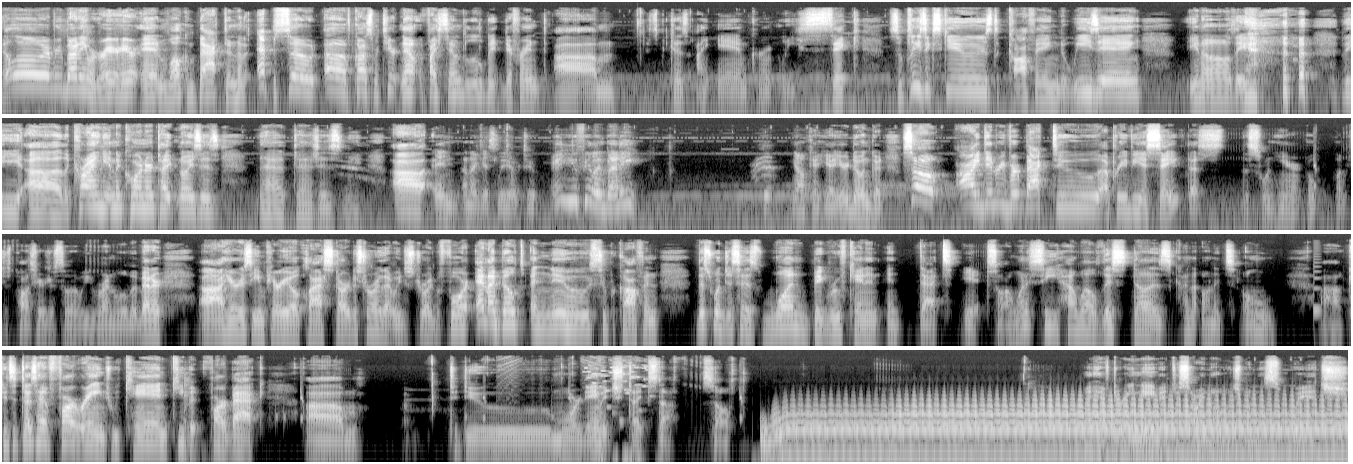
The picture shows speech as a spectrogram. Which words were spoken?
Hello, everybody. MacGhriogair here, and welcome back to another episode of Cosmoteer. Now, if I sound a little bit different, um, it's because I am currently sick. So please excuse the coughing, the wheezing, you know, the the uh, the crying in the corner type noises. That that is me. Uh, and and I guess Leo too. Hey, you feeling, buddy? Yeah, okay, yeah, you're doing good. So, I did revert back to a previous save. That's this one here. Oh, let me just pause here just so that we run a little bit better. Uh, here is the Imperial class Star Destroyer that we destroyed before. And I built a new Super Coffin. This one just has one big roof kannon and that's it. So I want to see how well this does kind of on its own. Because uh, it does have far range. We can keep it far back. Um, to do more damage type stuff. So might have to rename it just so I know which one is which.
